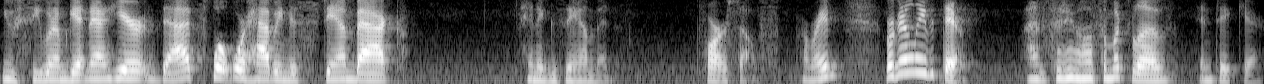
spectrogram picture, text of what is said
You see what I'm getting at here? That's what we're having to stand back and examine for ourselves. All right? We're going to leave it there. I'm sending you all so much love and take care.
